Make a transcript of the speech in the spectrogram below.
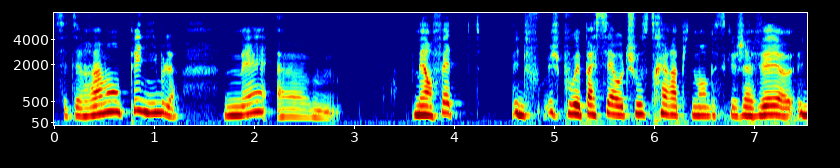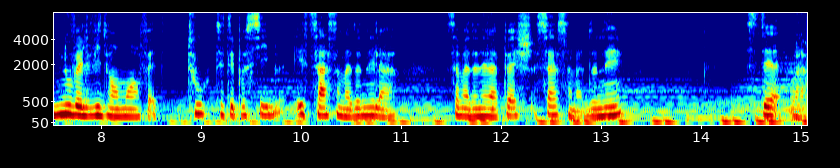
C'était vraiment pénible. Mais, mais en fait, je pouvais passer à autre chose très rapidement parce que j'avais une nouvelle vie devant moi, en fait. Tout était possible. Et ça, ça m'a donné la, ça m'a donné la pêche. Ça, ça m'a donné... C'était, voilà,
